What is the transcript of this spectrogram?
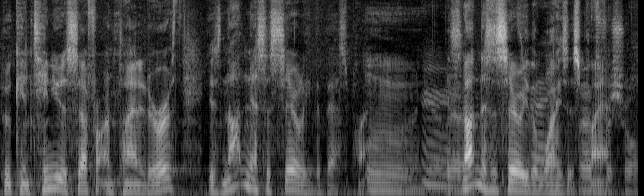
who continue to suffer on planet Earth is not necessarily the best plan. Mm, it's yeah. not necessarily That's the right. wisest plan. Sure.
